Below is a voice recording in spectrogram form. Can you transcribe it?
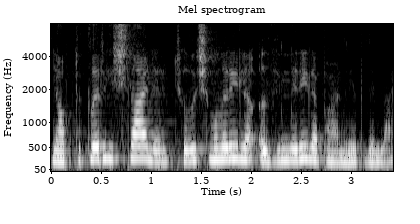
yaptıkları işlerle, çalışmalarıyla, azimleriyle parlayabilirler.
